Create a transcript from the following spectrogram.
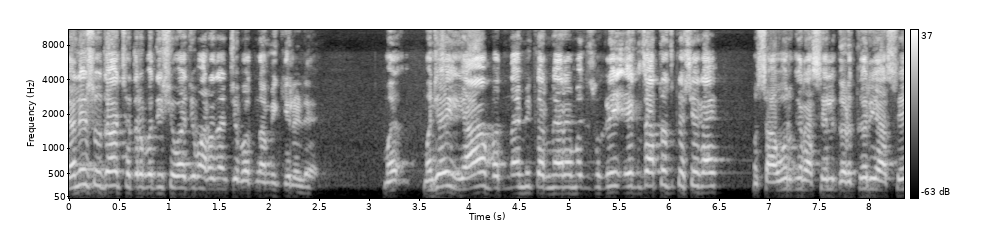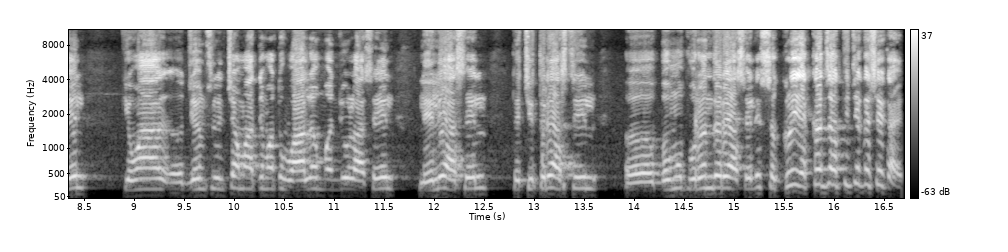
त्याने सुद्धा छत्रपती शिवाजी महाराजांची बदनामी केलेली आहे. म्हणजे या बदनामी करणाऱ्यामध्ये सगळे एक जातच कसे काय? सावरकर असेल गडकरी असेल किंवा जेम्स लिनच्या माध्यमातून वाल मंजूळ असेल लेले असेल ते चित्रे असतील बम बमू पुरंदरे असेल हे सगळे एकाच जातीचे कसे काय?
